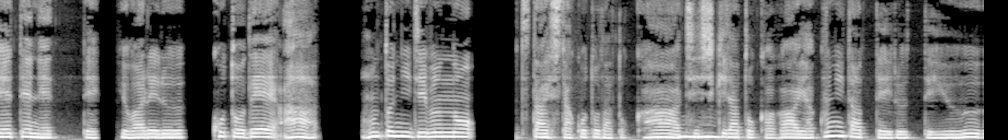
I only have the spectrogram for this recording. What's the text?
えてねって言われることで、あ、本当に自分のお伝えしたことだとか、知識だとかが役に立っているっていう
